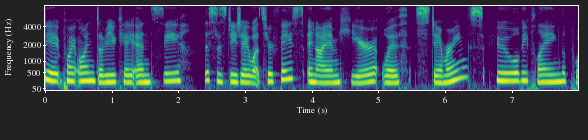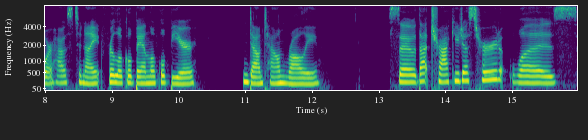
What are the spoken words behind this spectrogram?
88.1 WKNC. This is DJ What's Her Face, and I am here with Stammerings, who will be playing the Poorhouse tonight for local band Local Beer in downtown Raleigh. So, that track you just heard was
